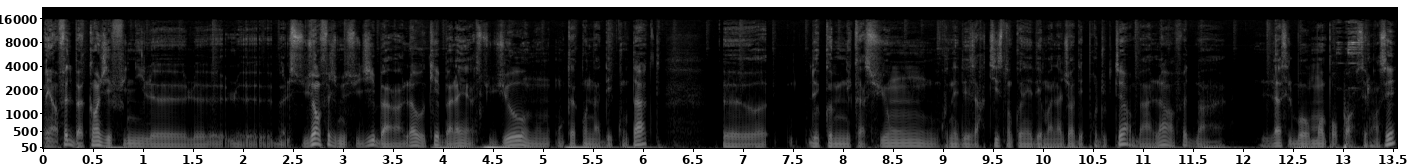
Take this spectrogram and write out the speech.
Et en fait, bah, quand j'ai fini le, le, le, bah, le, studio, en fait, je me suis dit, bah, là, ok, bah, là, il y a un studio, on, on, a des contacts euh, de communication, on connaît des artistes, on connaît des managers, des producteurs. Bah, là, en fait, bah, là, c'est le bon moment pour pouvoir se lancer.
